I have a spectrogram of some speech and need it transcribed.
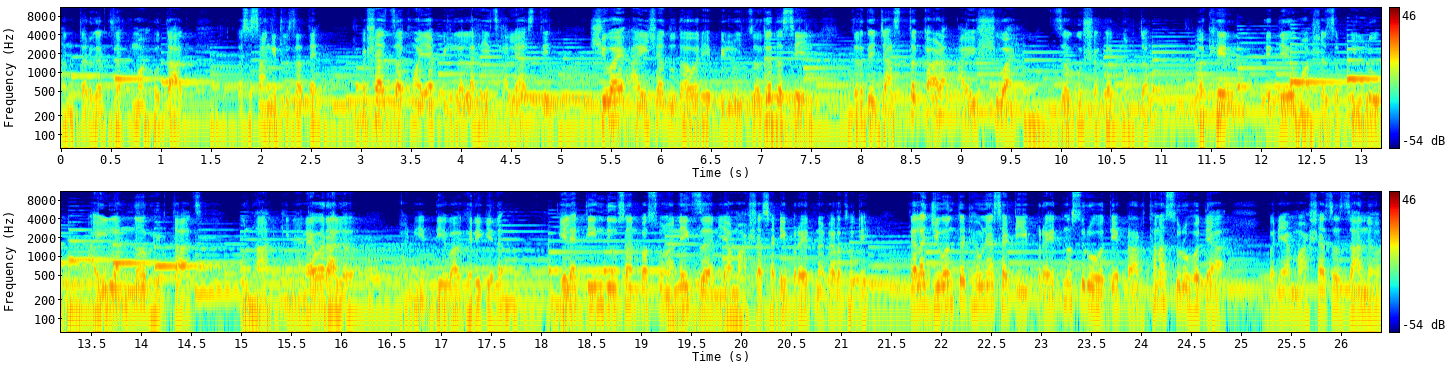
अंतर्गत जखमा होतात असं सांगितलं जात आहे अशाच जखमा या पिल्लालाही झाल्या असतील. शिवाय आईच्या दुधावर हे पिल्लू जगत असेल तर ते जास्त काळ आईशिवाय जगू शकत नव्हतं. अखेर ते देवमाशाचं पिल्लू आईला न भेटताच पुन्हा किनाऱ्यावर आलं आणि देवाघरी गेलं. गेल्या तीन दिवसांपासून अनेक जण या माशासाठी प्रयत्न करत होते. त्याला जिवंत ठेवण्यासाठी प्रयत्न सुरू होते प्रार्थना सुरू होत्या पण या माशाचं जाणं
